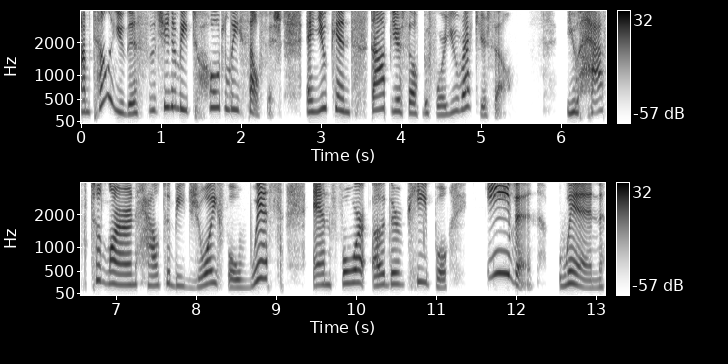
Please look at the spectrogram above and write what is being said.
I'm telling you this so that you can be totally selfish and you can stop yourself before you wreck yourself. You have to learn how to be joyful with and for other people, even when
